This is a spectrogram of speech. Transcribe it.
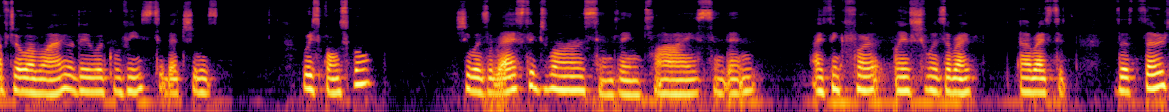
after a while, they were convinced that she was responsible. She was arrested once and then twice, and then I think for when she was arrested the third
